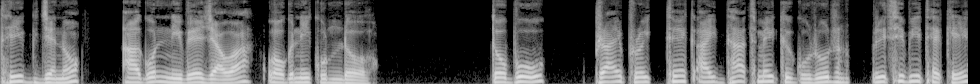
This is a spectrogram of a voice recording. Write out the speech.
ঠিক যেন আগুন নিভে যাওয়া অগ্নিকুণ্ড। তবু প্রায় প্রত্যেক আধ্যাত্মিক গুরুর পৃথিবী থেকে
